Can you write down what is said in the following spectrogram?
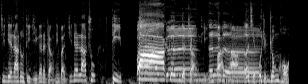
今天拉出第几根的涨停板？今天拉出第八根的涨停板了，而且不止中红，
